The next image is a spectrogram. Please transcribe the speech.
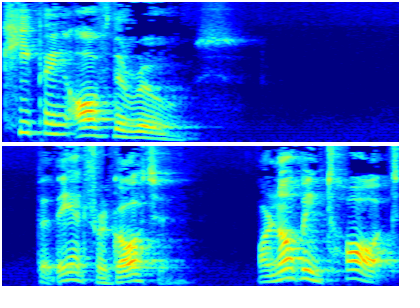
keeping of the rules. But they had forgotten or not been taught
